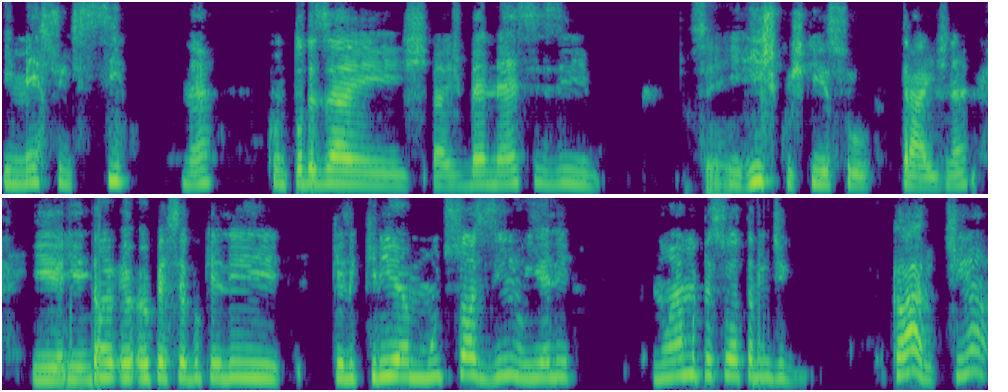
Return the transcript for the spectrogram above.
imerso em si, né? Com todas as, as benesses e, e riscos que isso traz, né? E, e então eu, eu, percebo que ele que ele cria muito sozinho e ele não é uma pessoa também de claro tinha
